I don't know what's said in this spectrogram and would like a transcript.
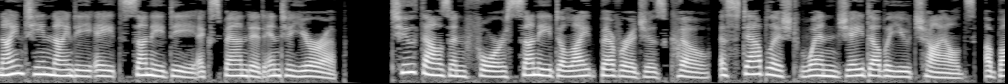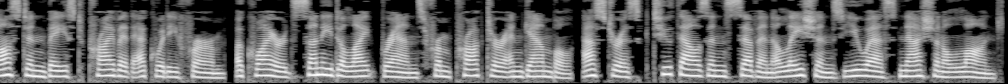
1998 Sunny D expanded into Europe. 2004 Sunny Delight Beverages Co., established when J.W. Childs, a Boston-based private equity firm, acquired Sunny Delight brands from Procter & Gamble, asterisk 2007 Elations U.S. national launch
